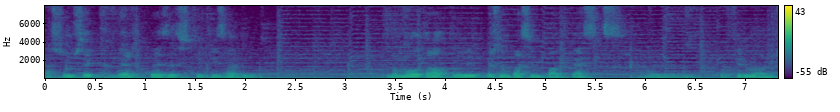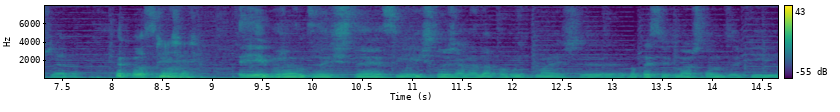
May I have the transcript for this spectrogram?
Acho que vamos ter que rever depois este episódio numa outra altura e depois no próximo podcast eh, confirmamos era. Se não. E pronto, isto é assim, isto hoje já não dá para muito mais. Eh, Não pensei que nós estamos aqui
